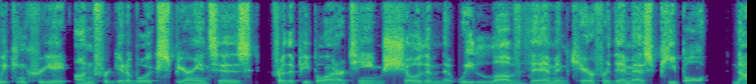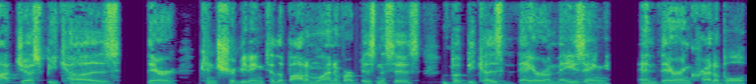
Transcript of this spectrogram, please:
we can create unforgettable experiences for the people on our team, show them that we love them and care for them as people, not just because they're contributing to the bottom line of our businesses, but because they're amazing and they're incredible.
